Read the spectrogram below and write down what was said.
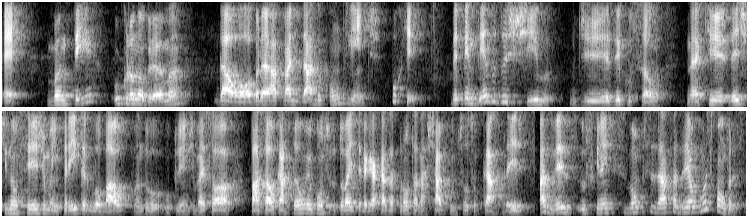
é manter o cronograma da obra atualizado com o cliente. Por quê? Dependendo do estilo de execução, né, que desde que não seja uma empreita global, quando o cliente vai só passar o cartão e o construtor vai entregar a casa pronta na chave como se fosse um carro para ele, às vezes os clientes vão precisar fazer algumas compras.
